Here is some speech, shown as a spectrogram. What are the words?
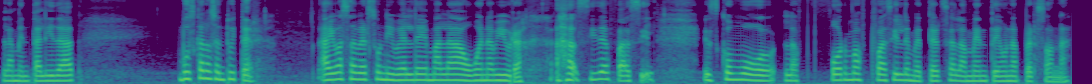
la mentalidad, búscalos en Twitter. Ahí vas a ver su nivel de mala o buena vibra. Así de fácil. Es como la forma fácil de meterse a la mente de una persona.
